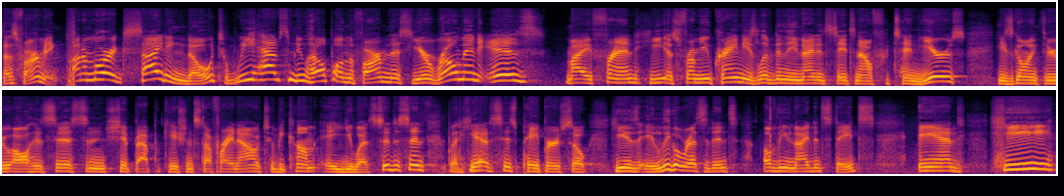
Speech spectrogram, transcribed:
that's farming. On a more exciting note, we have some new help on the farm this year. Roman is my friend, he is from Ukraine. He's lived in the United States now for 10 years. He's going through all his citizenship application stuff right now to become a U.S. citizen, but he has his papers, so he is a legal resident of the United States, and he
